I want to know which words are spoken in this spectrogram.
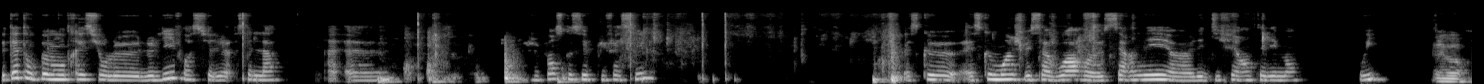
Peut-être on peut montrer sur le, le livre celle-là. Euh, je pense que c'est plus facile. Est-ce que, moi, je vais savoir euh, cerner les différents éléments? Oui? Alors,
